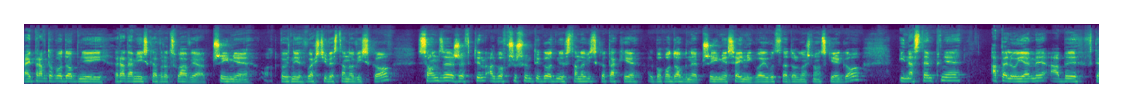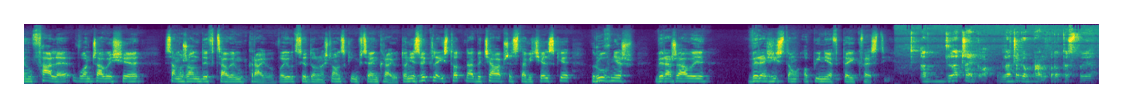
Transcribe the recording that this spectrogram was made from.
najprawdopodobniej Rada Miejska Wrocławia przyjmie odpowiednie właściwe stanowisko. Sądzę, że w tym albo w przyszłym tygodniu stanowisko takie albo podobne przyjmie Sejmik Województwa Dolnośląskiego i następnie apelujemy, aby w tę falę włączały się samorządy w całym kraju, w województwie dolnośląskim w całym kraju. To niezwykle istotne, aby ciała przedstawicielskie również wyrażały wyrazistą opinię w tej kwestii. A dlaczego? Dlaczego Pan protestuje?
